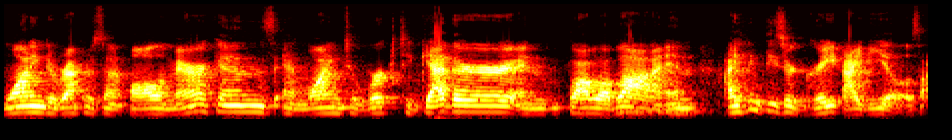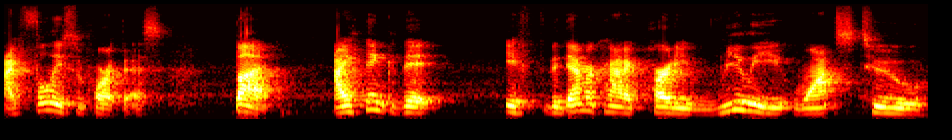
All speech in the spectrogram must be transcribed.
wanting to represent all Americans and wanting to work together and blah blah blah, mm-hmm. and I think these are great ideals. I fully support this. But I think that if the Democratic Party really wants to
